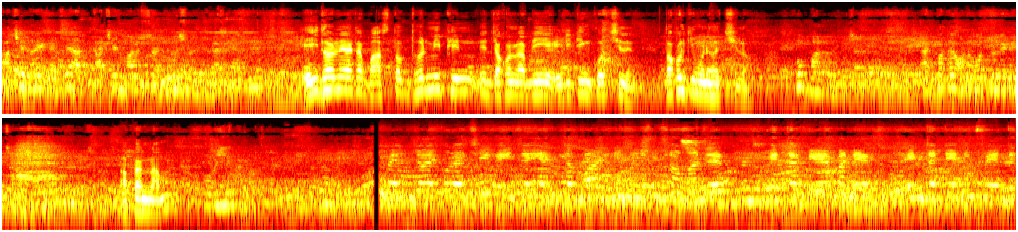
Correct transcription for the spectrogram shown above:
কাছের হয়ে গেছে আর কাছের মানুষটা দূরে সরে যাচ্ছে এই ধরনের একটা বাস্তবধর্মী ফিল্ম যখন আপনি এডিটিং করছিলেন তখন কি মনে হচ্ছিল? খুব ভালো লেগেছে। এক কথায় অনবদ্য লেগেছে। আপনার নাম? অভিজিৎ খুব এনজয় করেছি এই যে বার্নিং ইস্যু সমাজের এটাকে মানে এন্টারটেনিং ওয়েতে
